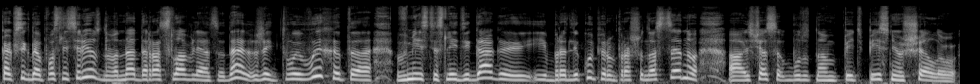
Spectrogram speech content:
Как всегда, после серьезного надо расслабляться. Да? Жень, твой выход а, вместе с Леди Гагой и Брэдли Купером прошу на сцену. А сейчас будут нам петь песню «Shallow»,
